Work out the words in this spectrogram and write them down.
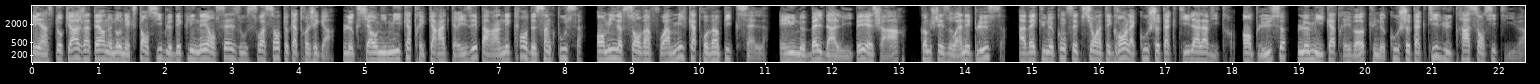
et un stockage interne non extensible décliné en 16 ou 64 Go. Le Xiaomi Mi 4 est caractérisé par un écran de 5 pouces, en 1920 x 1080 pixels, et une belle dalle IPS char, comme chez ONE+, avec une conception intégrant la couche tactile à la vitre. En plus, le Mi 4 évoque une couche tactile ultra sensitive,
